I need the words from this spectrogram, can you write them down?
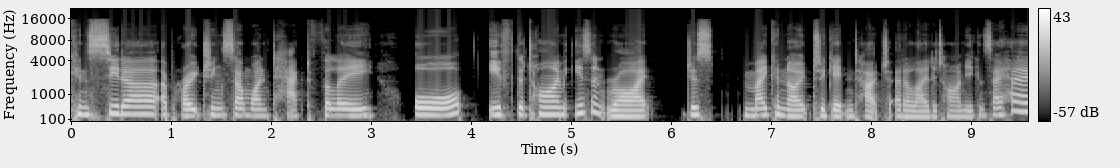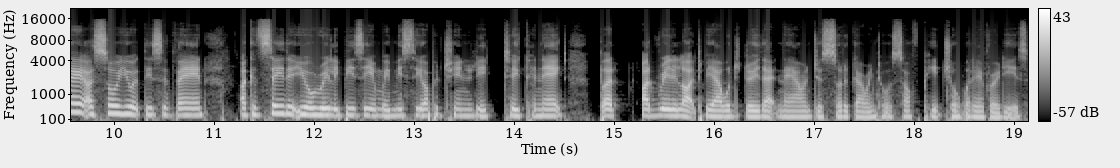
consider approaching someone tactfully, or if the time isn't right, just make a note to get in touch at a later time. You can say, Hey, I saw you at this event. I can see that you're really busy and we missed the opportunity to connect, but I'd really like to be able to do that now and just sort of go into a soft pitch or whatever it is.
